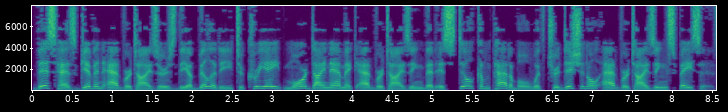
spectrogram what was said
This has given advertisers the ability to create more dynamic advertising that is still compatible with traditional advertising spaces.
